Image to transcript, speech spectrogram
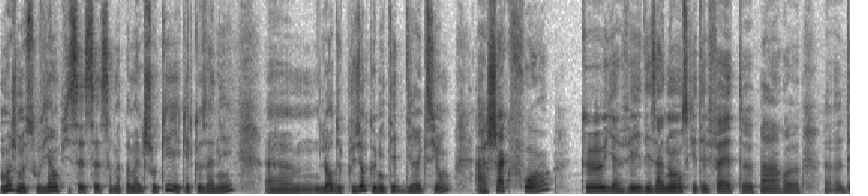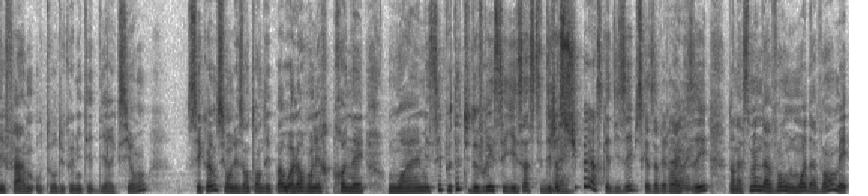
moi, je me souviens, puis ça m'a pas mal choqué il y a quelques années, lors de plusieurs comités de direction, à chaque fois qu'il y avait des annonces qui étaient faites par des femmes autour du comité de direction, c'est comme si on les entendait pas, ou mm. alors on les reprenait. Ouais, mais c'est peut-être tu devrais essayer ça. C'était déjà super ce qu'elles disaient, puisqu'elles avaient réalisé dans la semaine d'avant ou le mois d'avant, mais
